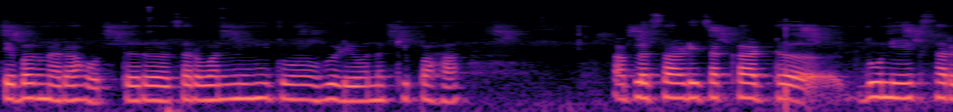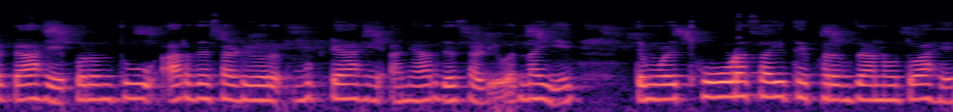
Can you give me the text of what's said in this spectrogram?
ते बघणार आहोत. तर सर्वांनीही तो व्हिडिओ नक्की पहा. आपला साडीचा काठ दोन्ही एकसारखा आहे परंतु अर्ध्या साडीवर बुट्ट्या आहे आणि अर्ध्या साडीवर नाही आहे त्यामुळे थोडासा इथे फरक जाणवतो आहे.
